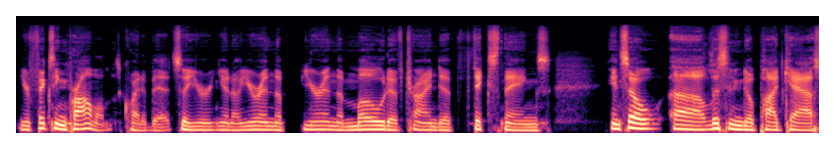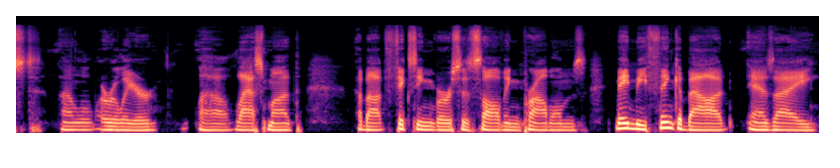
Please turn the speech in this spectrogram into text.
you're fixing problems quite a bit. So you're you know you're in the you're in the mode of trying to fix things. And so uh, listening to a podcast a little earlier uh, last month about fixing versus solving problems made me think about as I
